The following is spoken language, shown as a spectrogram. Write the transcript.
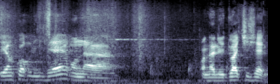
et encore l'hiver, on a, on a les doigts qui gèlent.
